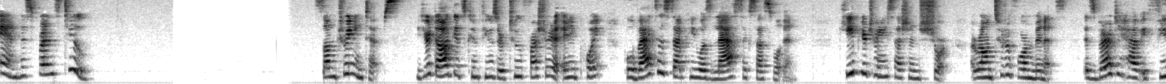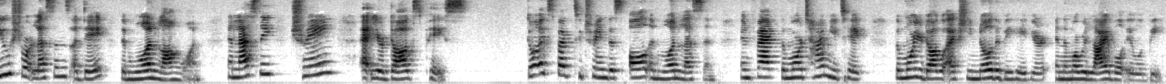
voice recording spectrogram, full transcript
And his friends too. Some training tips. If your dog gets confused or too frustrated at any point, go back to the step he was last successful in. Keep your training sessions short, around 2 to 4 minutes. It's better to have a few short lessons a day than one long one. And lastly, train at your dog's pace. Don't expect to train this all in one lesson. In fact, the more time you take, the more your dog will actually know the behavior and the more reliable it will be.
